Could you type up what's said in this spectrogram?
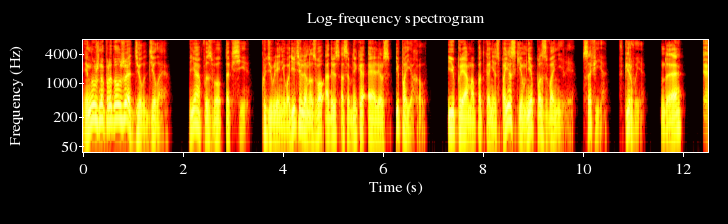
и нужно продолжать делать дела. Я вызвал такси. К удивлению водителя, назвал адрес особняка Эллерс и поехал. И прямо под конец поездки мне позвонили. София. Впервые. «Да?» «Э,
